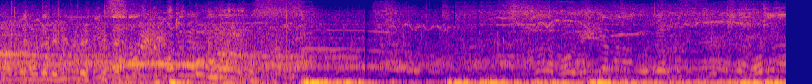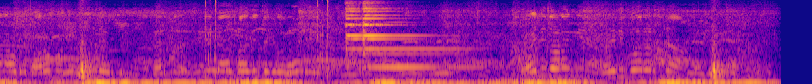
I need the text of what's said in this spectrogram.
shot में photo ले ली तो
